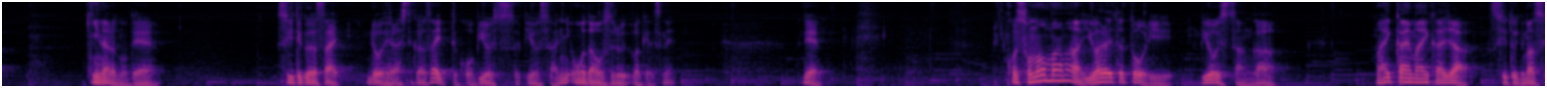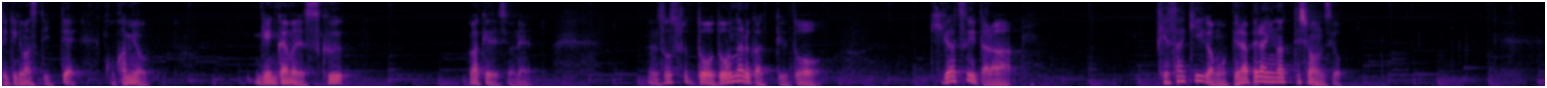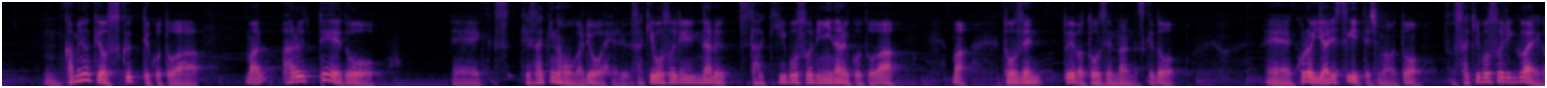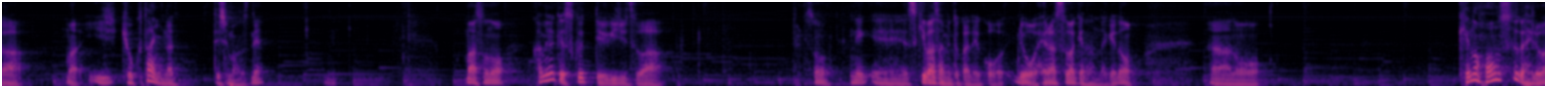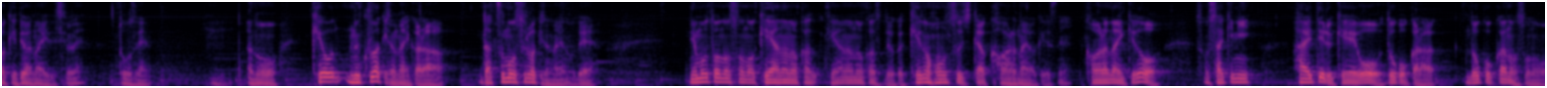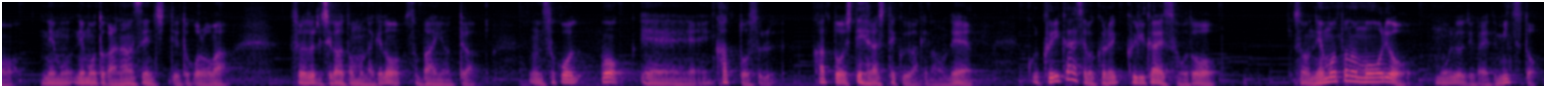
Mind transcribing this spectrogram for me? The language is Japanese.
気になるので「すいてください量を減らしてください」ってこう美容室美容師さんにオーダーをするわけですね。でこれそのまま言われた通り美容師さんが毎回毎回じゃあ「すいときますすいときます」って言ってこう髪を限界まですくわけですよね。そうするとどうなるかっていうと気が付いたら毛先がもうペラペラになってしまうんですよ。髪の毛をすくっていうことは、まあ、ある程度、えー、毛先の方が量が減る先細りになる先細りになることは、まあ、当然といえば当然なんですけど、えー、これをやりすぎてしまうと先細り具合が、まあ、極端になってしまうんですね。まあその髪の毛すくっていう技術はそのね、えー、すきばさみとかでこう量を減らすわけなんだけどあの毛の本数が減るわけではないですよね。当然、うん、あの毛を抜くわけじゃないから脱毛するわけじゃないので根元のその毛穴の数毛穴の数というか毛の本数自体は変わらないわけですね。変わらないけどその先に生えてる毛をどこからどこかのその根元から何センチっていうところはそれぞれ違うと思うんだけどその場合によっては、うん、そこを、えー、カットする。カットをして減らしていくわけなのでこれ繰り返せば繰り返すほどその根元の毛量毛量というか密度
